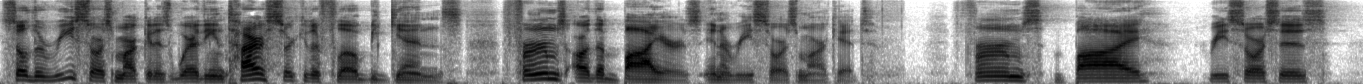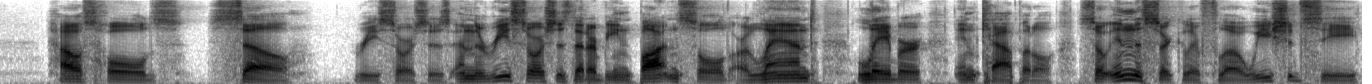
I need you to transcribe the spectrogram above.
So the resource market is where the entire circular flow begins. Firms are the buyers in a resource market. Firms buy resources, households sell resources. And the resources that are being bought and sold are land, labor, and capital. So in the circular flow, we should see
